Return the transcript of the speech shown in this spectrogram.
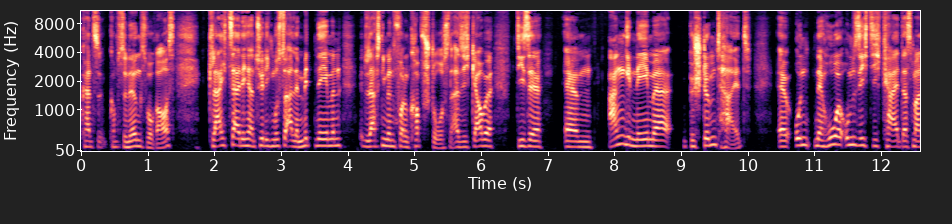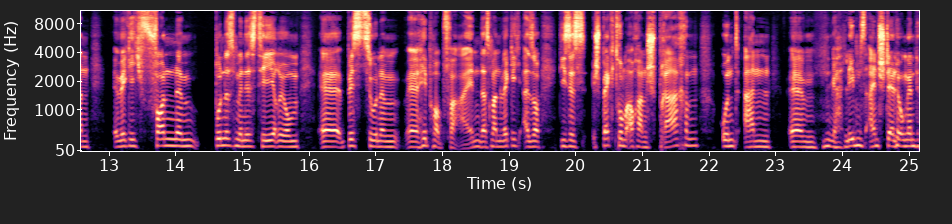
kannst, kommst du nirgendwo raus. Gleichzeitig natürlich musst du alle mitnehmen. Du darfst niemanden vor den Kopf stoßen. Also ich glaube, diese ähm, angenehme Bestimmtheit äh, und eine hohe Umsichtigkeit, dass man wirklich von einem Bundesministerium äh, bis zu einem äh, Hip-Hop-Verein, dass man wirklich also dieses Spektrum auch an Sprachen und an ähm, ja, Lebenseinstellungen,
